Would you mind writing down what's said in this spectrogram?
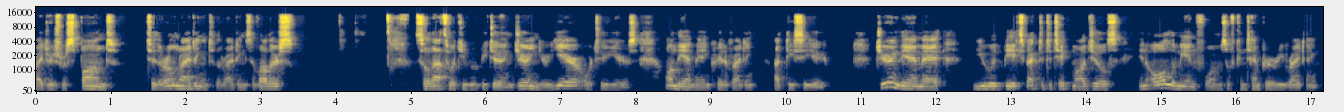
writers respond to their own writing and to the writings of others. So that's what you will be doing during your year or two years on the MA in Creative Writing at DCU. During the MA, you would be expected to take modules in all the main forms of contemporary writing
